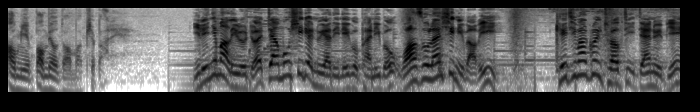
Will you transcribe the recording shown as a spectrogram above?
အောင်မြင်ပေါက်မြောက်သွားမှာဖြစ်ပါတယ်။ရီလီညမလေးတို့အတွက်တန်ဖိုးရှိတဲ့နေရာသီလေးကိုဖန်တီးဖို့ဝါဆိုလန်းရှိနေပါပြီ။ KG မှာ grade 12တိအတန်းတွေပြင်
